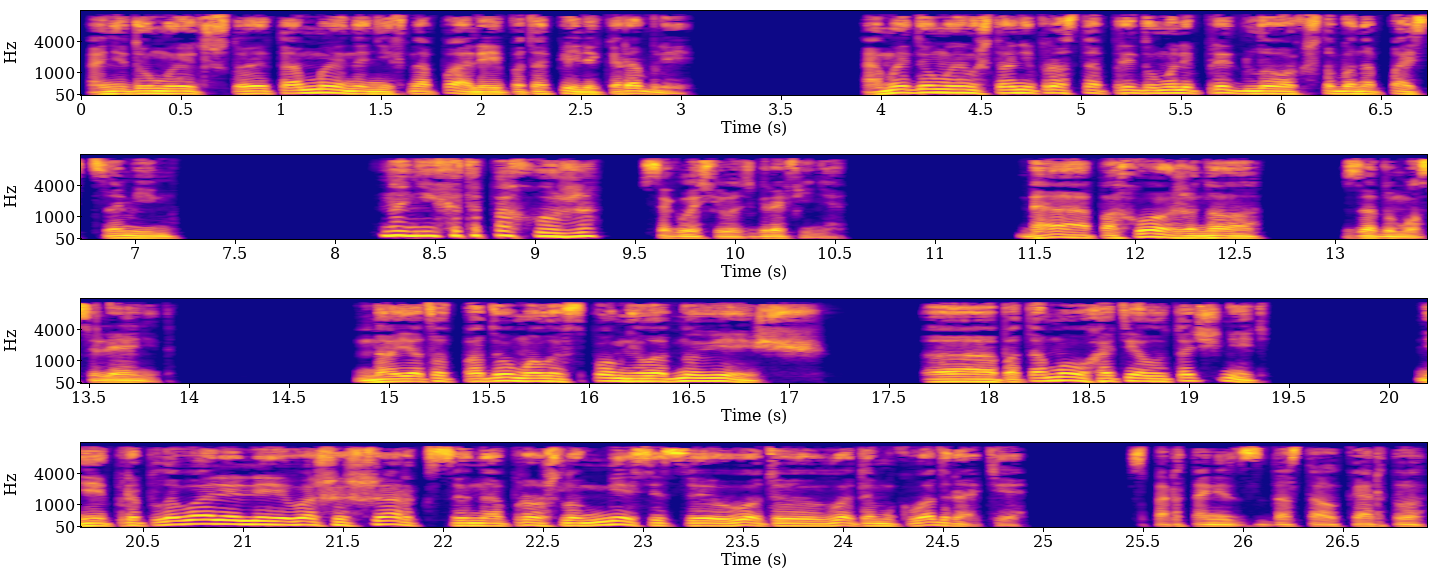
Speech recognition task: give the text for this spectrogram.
Они думают, что это мы на них напали и потопили корабли. А мы думаем, что они просто придумали предлог, чтобы напасть самим». «На них это похоже», — согласилась графиня. «Да, похоже, но...» — задумался Леонид. «Но я тут подумал и вспомнил одну вещь. А потому хотел уточнить. Не проплывали ли ваши шарксы на прошлом месяце вот в этом квадрате?» Спартанец достал карту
